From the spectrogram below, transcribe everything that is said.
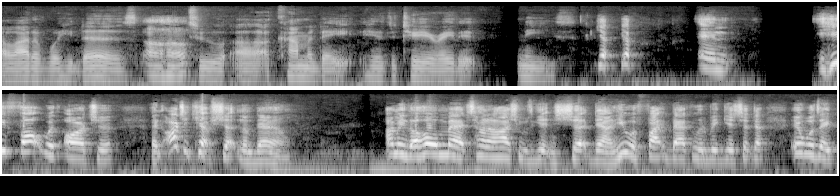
a lot of what he does Uh huh. to uh, accommodate his deteriorated knees. Yep, yep. And he fought with Archer, and Archer kept shutting him down. I mean, the whole match, Tanahashi was getting shut down. He would fight back a little bit, get shut down. It was a,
